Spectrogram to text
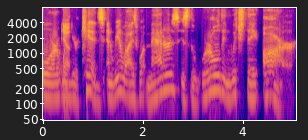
or with yep. your kids and realize what matters is the world in which they are.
